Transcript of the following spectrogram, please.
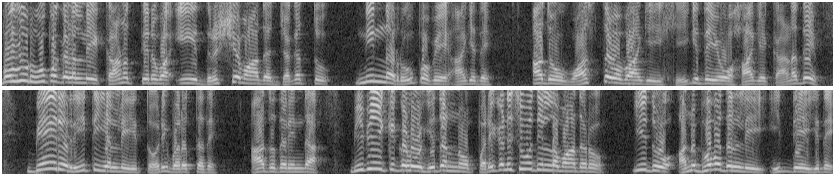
ಬಹು ರೂಪಗಳಲ್ಲಿ ಕಾಣುತ್ತಿರುವ ಈ ದೃಶ್ಯವಾದ ಜಗತ್ತು ನಿನ್ನ ರೂಪವೇ ಆಗಿದೆ. ಅದು ವಾಸ್ತವವಾಗಿ ಹೇಗಿದೆಯೋ ಹಾಗೆ ಕಾಣದೆ ಬೇರೆ ರೀತಿಯಲ್ಲಿ ತೋರಿಬರುತ್ತದೆ. ಆದುದರಿಂದ ವಿವೇಕಿಗಳು ಇದನ್ನು ಪರಿಗಣಿಸುವುದಿಲ್ಲವಾದರೂ ಇದು ಅನುಭವದಲ್ಲಿ ಇದ್ದೇ ಇದೆ.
